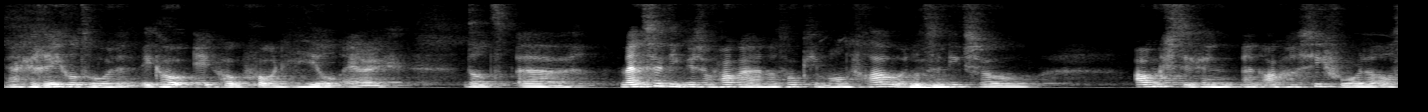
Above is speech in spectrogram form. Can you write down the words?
ja, geregeld worden. Ik, hoop ik hoop gewoon heel erg dat eh, mensen niet meer zo hangen aan dat hokje man-vrouw. En dat ze Mhm. niet zo angstig en, en agressief worden als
